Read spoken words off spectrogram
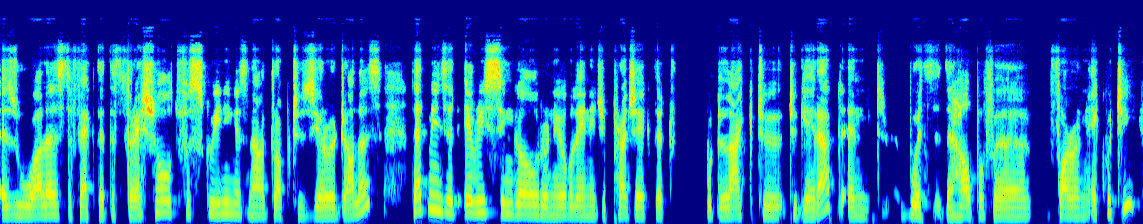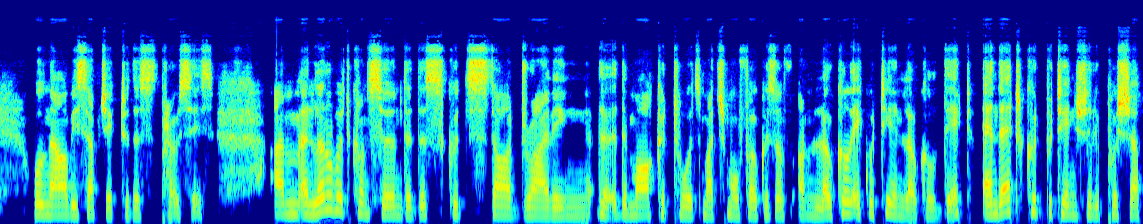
as well as the fact that the threshold for screening is now dropped to zero dollars, that means that every single renewable energy project that would like to, to get up and with the help of a foreign equity will now be subject to this process. I'm a little bit concerned that this could start driving the, the market towards much more focus of, on local equity and local debt, and that could potentially push up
